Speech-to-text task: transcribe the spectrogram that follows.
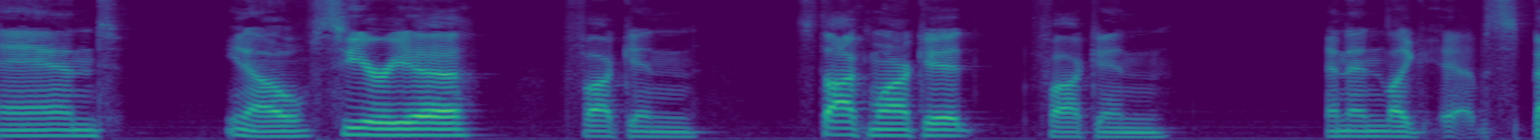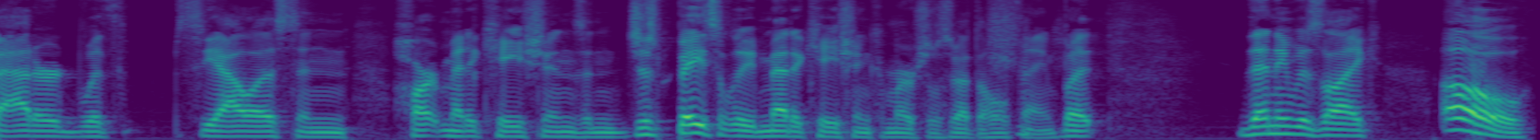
and you know Syria, fucking stock market, fucking and then like uh, spattered with Cialis and heart medications and just basically medication commercials throughout the whole thing. But then he was like, "Oh,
